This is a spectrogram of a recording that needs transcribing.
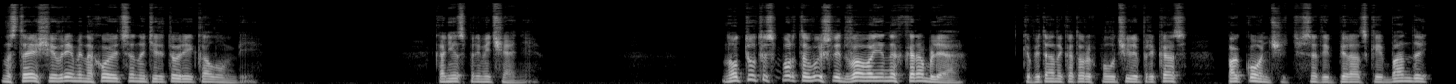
В настоящее время находится на территории Колумбии. Конец примечания. Но тут из порта вышли два военных корабля, капитаны которых получили приказ покончить с этой пиратской бандой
